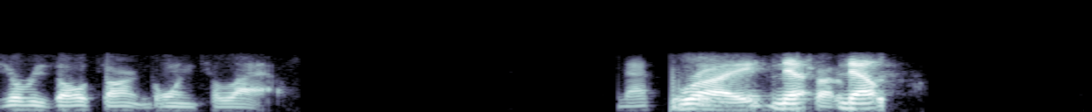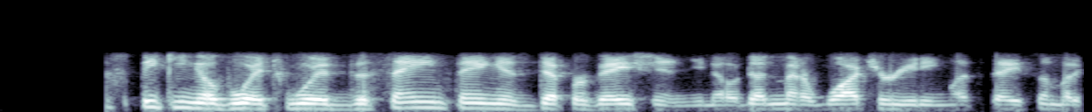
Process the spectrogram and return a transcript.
your results aren't going to last. And that's right now. Now, speaking of which, would the same thing as deprivation? You know, it doesn't matter what you're eating. Let's say somebody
